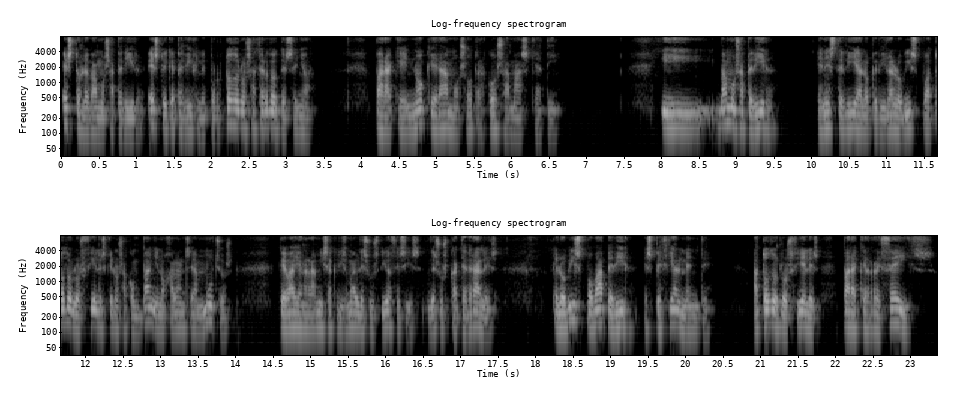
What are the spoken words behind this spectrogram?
Esto le vamos a pedir, esto hay que pedirle por todos los sacerdotes, Señor, para que no queramos otra cosa más que a ti. Y vamos a pedir en este día lo pedirá el obispo a todos los fieles que nos acompañen, ojalá sean muchos, que vayan a la misa crismal de sus diócesis, de sus catedrales. El obispo va a pedir especialmente a todos los fieles para que recéis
